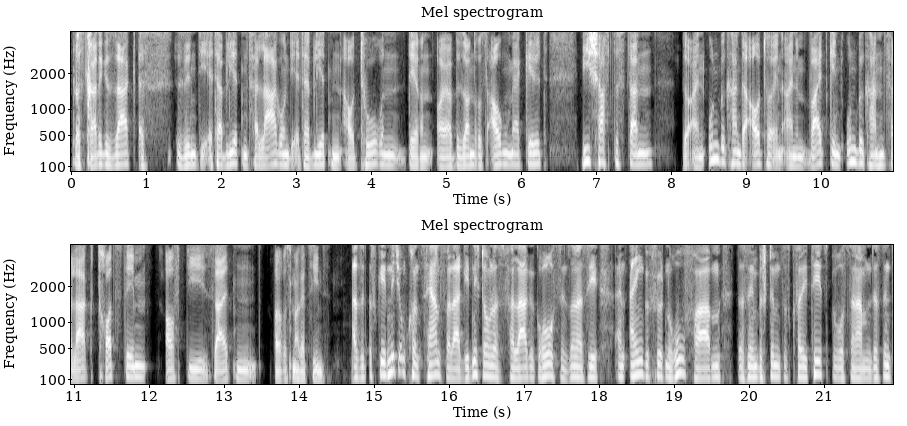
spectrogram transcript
Du hast gerade gesagt, es sind die etablierten Verlage und die etablierten Autoren, deren euer besonderes Augenmerk gilt. Wie schafft es dann so ein unbekannter Autor in einem weitgehend unbekannten Verlag trotzdem auf die Seiten eures Magazins? Also es geht nicht um Konzernverlage, geht nicht darum, dass Verlage groß sind, sondern dass sie einen eingeführten Ruf haben, dass sie ein bestimmtes Qualitätsbewusstsein haben. Das sind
